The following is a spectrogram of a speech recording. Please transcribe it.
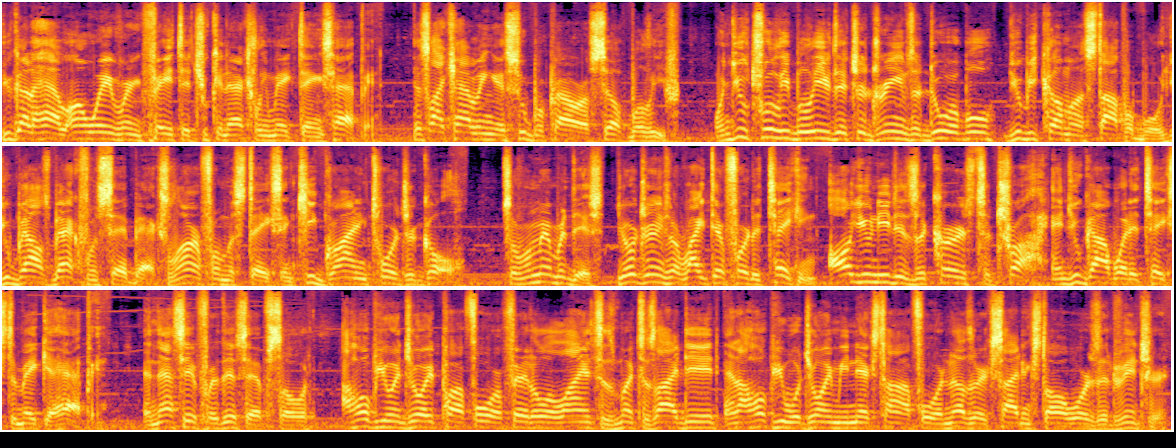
You gotta have unwavering faith that you can actually make things happen. It's like having a superpower of self belief. When you truly believe that your dreams are doable, you become unstoppable. You bounce back from setbacks, learn from mistakes, and keep grinding towards your goal. So remember this your dreams are right there for the taking. All you need is the courage to try, and you got what it takes to make it happen. And that's it for this episode. I hope you enjoyed part four of Fatal Alliance as much as I did, and I hope you will join me next time for another exciting Star Wars adventure.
